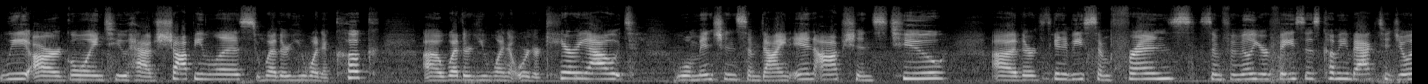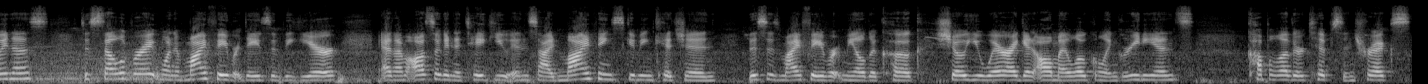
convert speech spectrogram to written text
We are going to have shopping lists, whether you want to cook, uh, whether you want to order carry out. We'll mention some dine in options too. Uh, there's going to be some friends, some familiar faces coming back to join us to celebrate one of my favorite days of the year. And I'm also going to take you inside my Thanksgiving kitchen. This is my favorite meal to cook, show you where I get all my local ingredients, a couple other tips and tricks.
